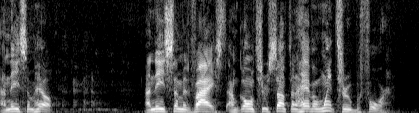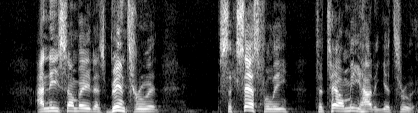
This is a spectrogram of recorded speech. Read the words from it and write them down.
I need some help. I need some advice. I'm going through something I haven't went through before. I need somebody that's been through it successfully to tell me how to get through it.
